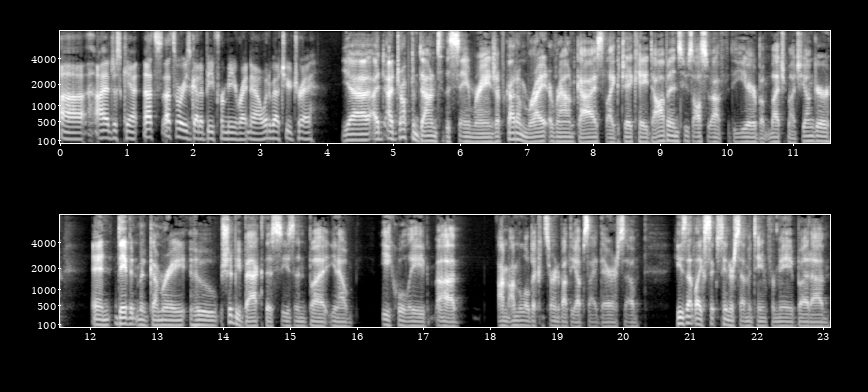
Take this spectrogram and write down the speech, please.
uh, I just can't. That's that's where he's got to be for me right now. What about you, Trey? Yeah, I, I dropped him down into the same range. I've got him right around guys like J.K. Dobbins, who's also out for the year, but much much younger and David Montgomery, who should be back this season, but you know, equally, uh, I'm I'm a little bit concerned about the upside there. So he's at like 16 or 17 for me, but um,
